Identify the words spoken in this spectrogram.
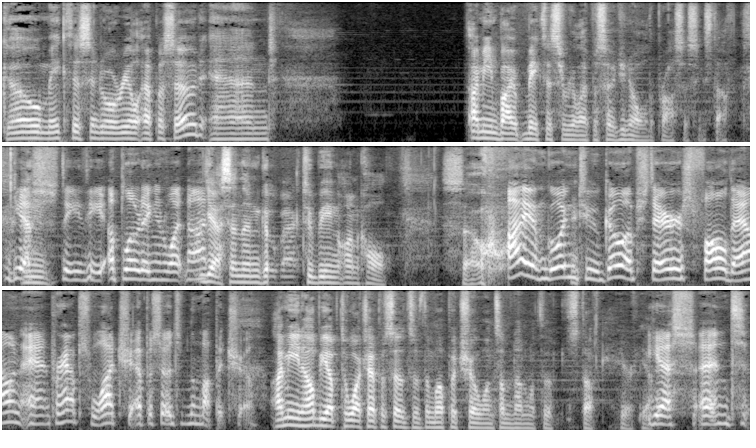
go make this into a real episode, and I mean by make this a real episode, you know all the processing stuff. Yes. the the uploading and whatnot. Yes, and then go back to being on call. So, I am going to go upstairs, fall down, and perhaps watch episodes of The Muppet Show. I mean, I'll be up to watch episodes of the Muppet Show once I'm done with the stuff here. Yeah. Yes, and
